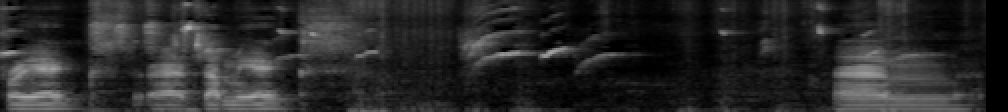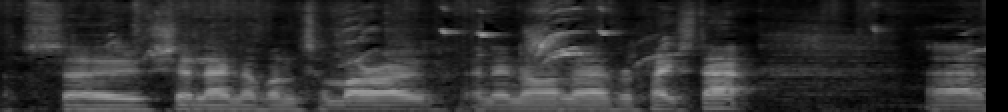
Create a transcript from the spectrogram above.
three eggs, uh, dummy eggs. Um, so she'll lay another one tomorrow and then I'll uh, replace that. Uh,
